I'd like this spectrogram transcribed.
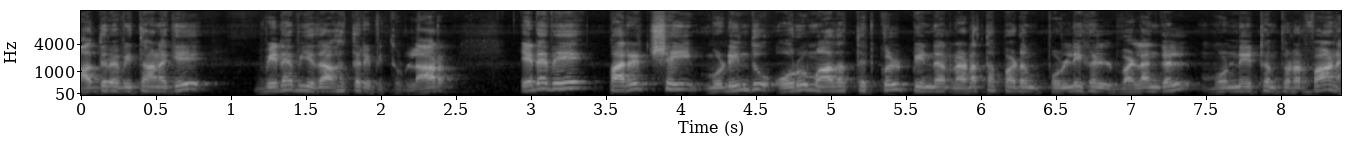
மதுர வித்தானகே வினவியதாக தெரிவித்துள்ளார். எனவே பரீட்சை முடிந்து ஒரு மாதத்திற்குள் பின்னர் நடத்தப்படும் புள்ளிகள் வழங்கல் முன்னேற்றம் தொடர்பான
